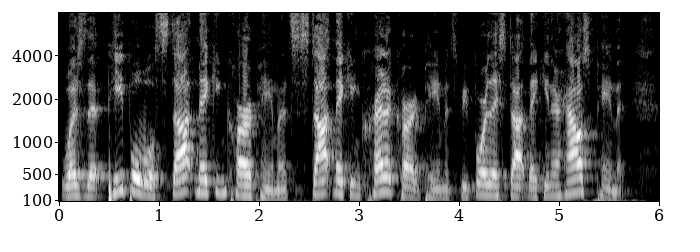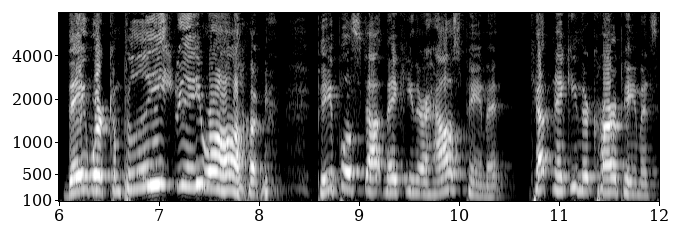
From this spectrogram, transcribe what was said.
was that people will stop making car payments, stop making credit card payments before they stop making their house payment. They were completely wrong. People stopped making their house payment, kept making their car payments,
